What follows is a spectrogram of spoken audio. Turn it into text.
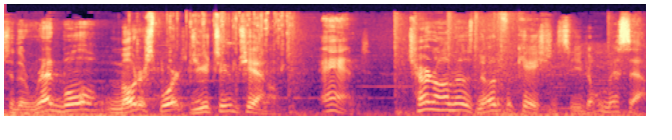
to the Red Bull Motorsports YouTube channel and turn on those notifications so you don't miss out.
